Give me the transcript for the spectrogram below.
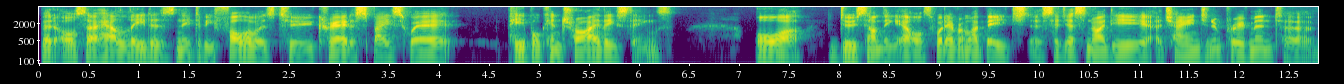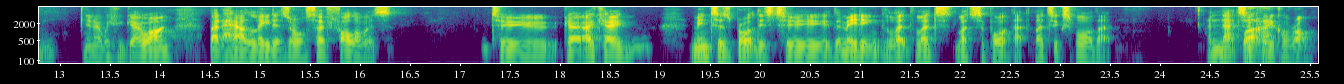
but also how leaders need to be followers to create a space where people can try these things or do something else, whatever it might be, uh, suggest an idea, a change, an improvement. Uh, you know, we could go on, but how leaders are also followers to go. Okay, Minter's brought this to the meeting. Let let's let's support that. Let's explore that, and that's well, a critical I, role.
